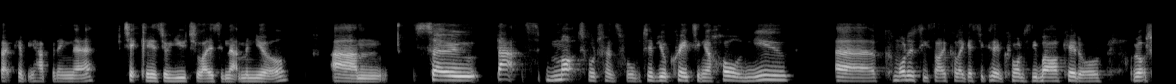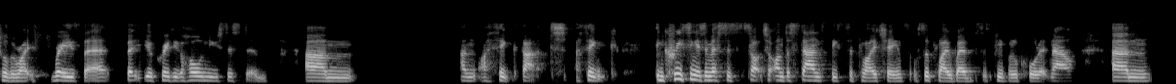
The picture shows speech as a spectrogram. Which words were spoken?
that could be happening there, particularly as you're utilizing that manure. Um, so that's much more transformative. You're creating a whole new uh, commodity cycle, I guess you could say commodity market, or I'm not sure the right phrase there, but you're creating a whole new system. Um, and I think that I think increasing as investors start to understand these supply chains or supply webs, as people call it now, um,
